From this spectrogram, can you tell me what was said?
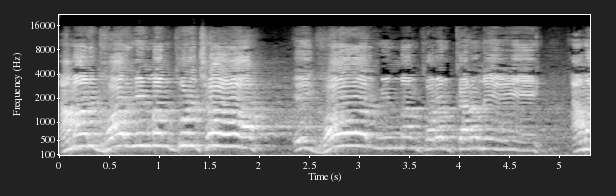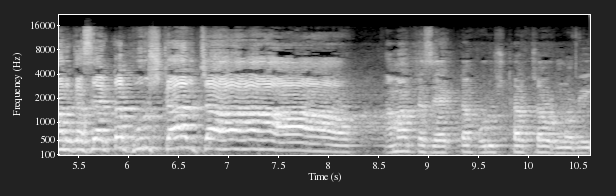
আমার ঘর নির্মাণ করেছ। এই ঘর নির্মাণ করার কারণে আমার কাছে একটা পুরস্কার চাও। আমার কাছে একটা পুরস্কার চাও, নবী।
